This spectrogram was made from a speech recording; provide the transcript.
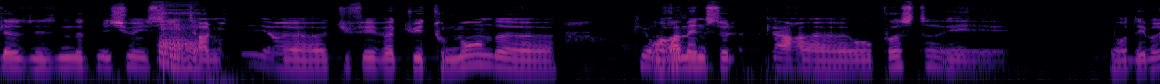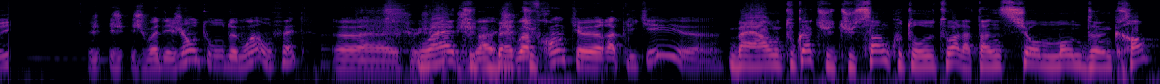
la- notre mission ici est terminée, euh, tu fais évacuer tout le monde, euh, Puis on ramène ce car au poste et, et on débrie. Je, vois des gens autour de moi en fait. Euh, je, Ouais, je tu- vois, bah, je vois tu- Franck euh, rappliquer. euh, Bah, en tout cas, tu, tu sens qu'autour de toi, la tension monte d'un cran.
